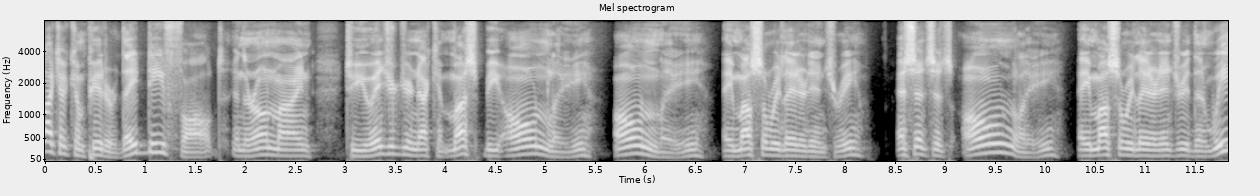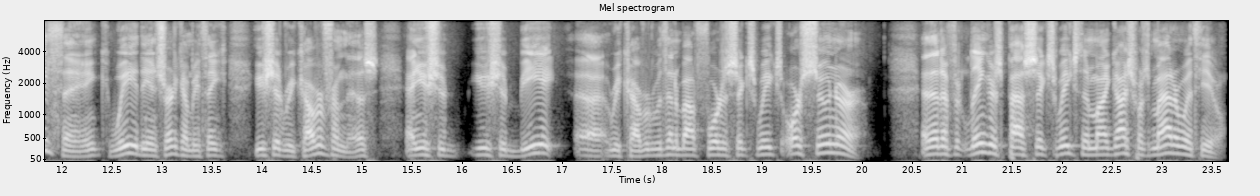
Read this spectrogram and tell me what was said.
like a computer. They default in their own mind to you injured your neck. It must be only, only a muscle related injury. And since it's only a muscle related injury, then we think, we, the insurance company, think you should recover from this and you should, you should be uh, recovered within about four to six weeks or sooner. And that if it lingers past six weeks, then my gosh, what's the matter with you?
